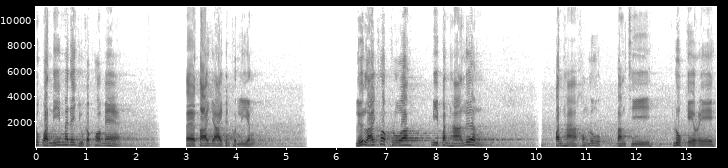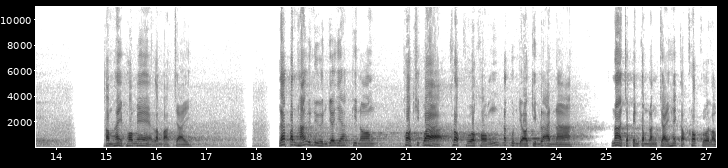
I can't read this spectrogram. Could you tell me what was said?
ทุกวันนี้ไม่ได้อยู่กับพ่อแม่ แต่ตายายเป็นคนเลี้ยง หรือหลายครอบครัวมีปัญหาเรื่อง ปัญหาของลูกบางทีลูกเกเรทำให้พ่อแม่ลำบากใจ และปัญหาอื่นๆ เยอะแยะพี่น้อง พ่อคิดว่าครอบครัวของนักบุญยอกิมและอันนา น่าจะเป็นกำลังใจให้กับครอบครัวเหล่า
